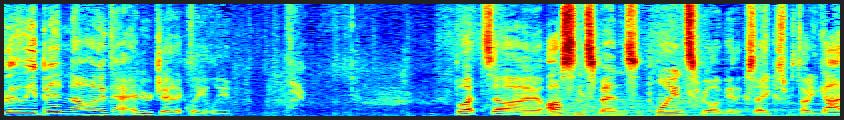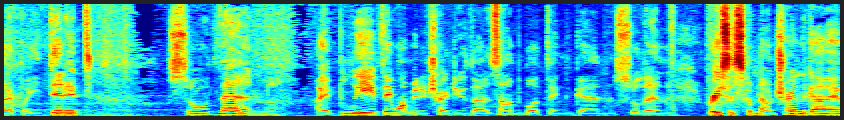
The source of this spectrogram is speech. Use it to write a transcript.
really been uh, that energetic lately. But uh, Austin spends points. We all get excited because we thought he got it, but he didn't. So then, I believe they want me to try to do the zombie blood thing again. So then, racists come down, train the guy.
